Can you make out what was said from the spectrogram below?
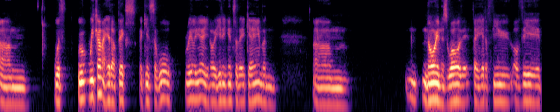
Um, with we, we kind of had our backs against the wall, really. Yeah, you know, heading into that game and um, knowing as well that they had a few of their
